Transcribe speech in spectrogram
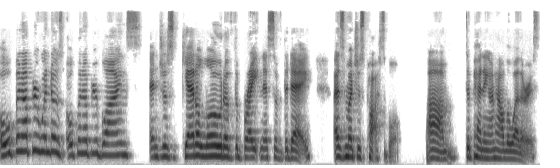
open up your windows, open up your blinds, and just get a load of the brightness of the day as much as possible, um, depending on how the weather is.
